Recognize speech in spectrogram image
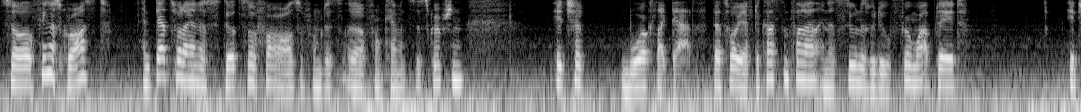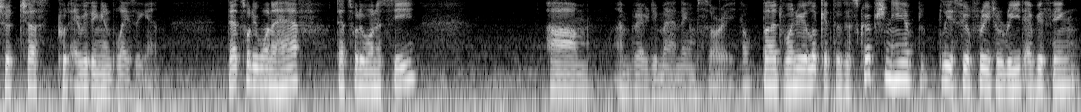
So fingers crossed, and that's what I understood so far, also from this uh, from Kevin's description. It should work like that. That's why we have the custom file, and as soon as we do firmware update, it should just put everything in place again. That's what you want to have. That's what you want to see. Um, I'm very demanding, I'm sorry. But when we look at the description here, please feel free to read everything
